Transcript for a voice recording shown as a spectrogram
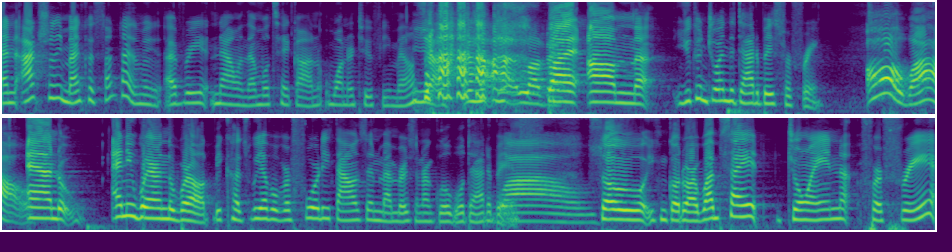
and actually men, because sometimes I mean, every now and then we'll take on one or two females. Yeah, I love it. but um, you can join the database for free oh, wow. and anywhere in the world because we have over forty thousand members in our global database. wow. So you can go to our website, join for free,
